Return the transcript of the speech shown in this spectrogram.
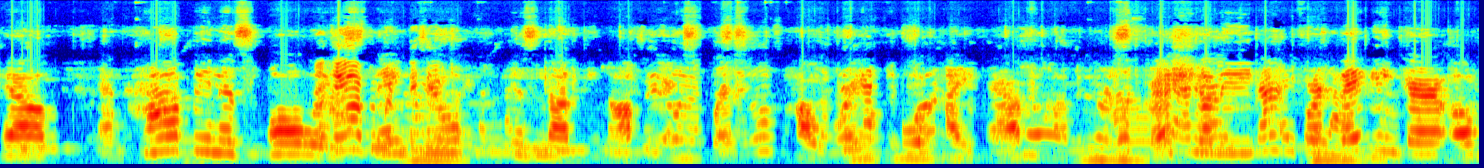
health and happiness always. Thank you is not enough to express how grateful I am, especially for taking care of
